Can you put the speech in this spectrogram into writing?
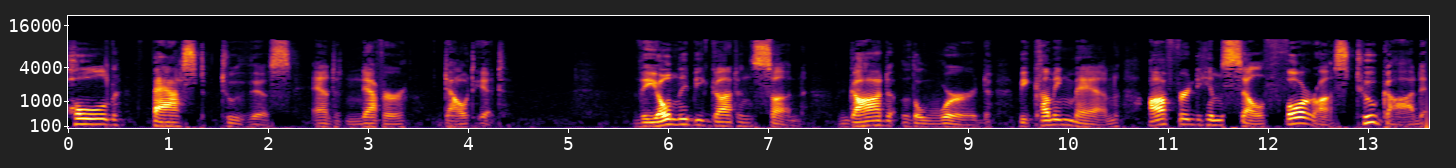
Hold fast to this and never doubt it. The only begotten Son, God the Word, becoming man, offered himself for us to God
